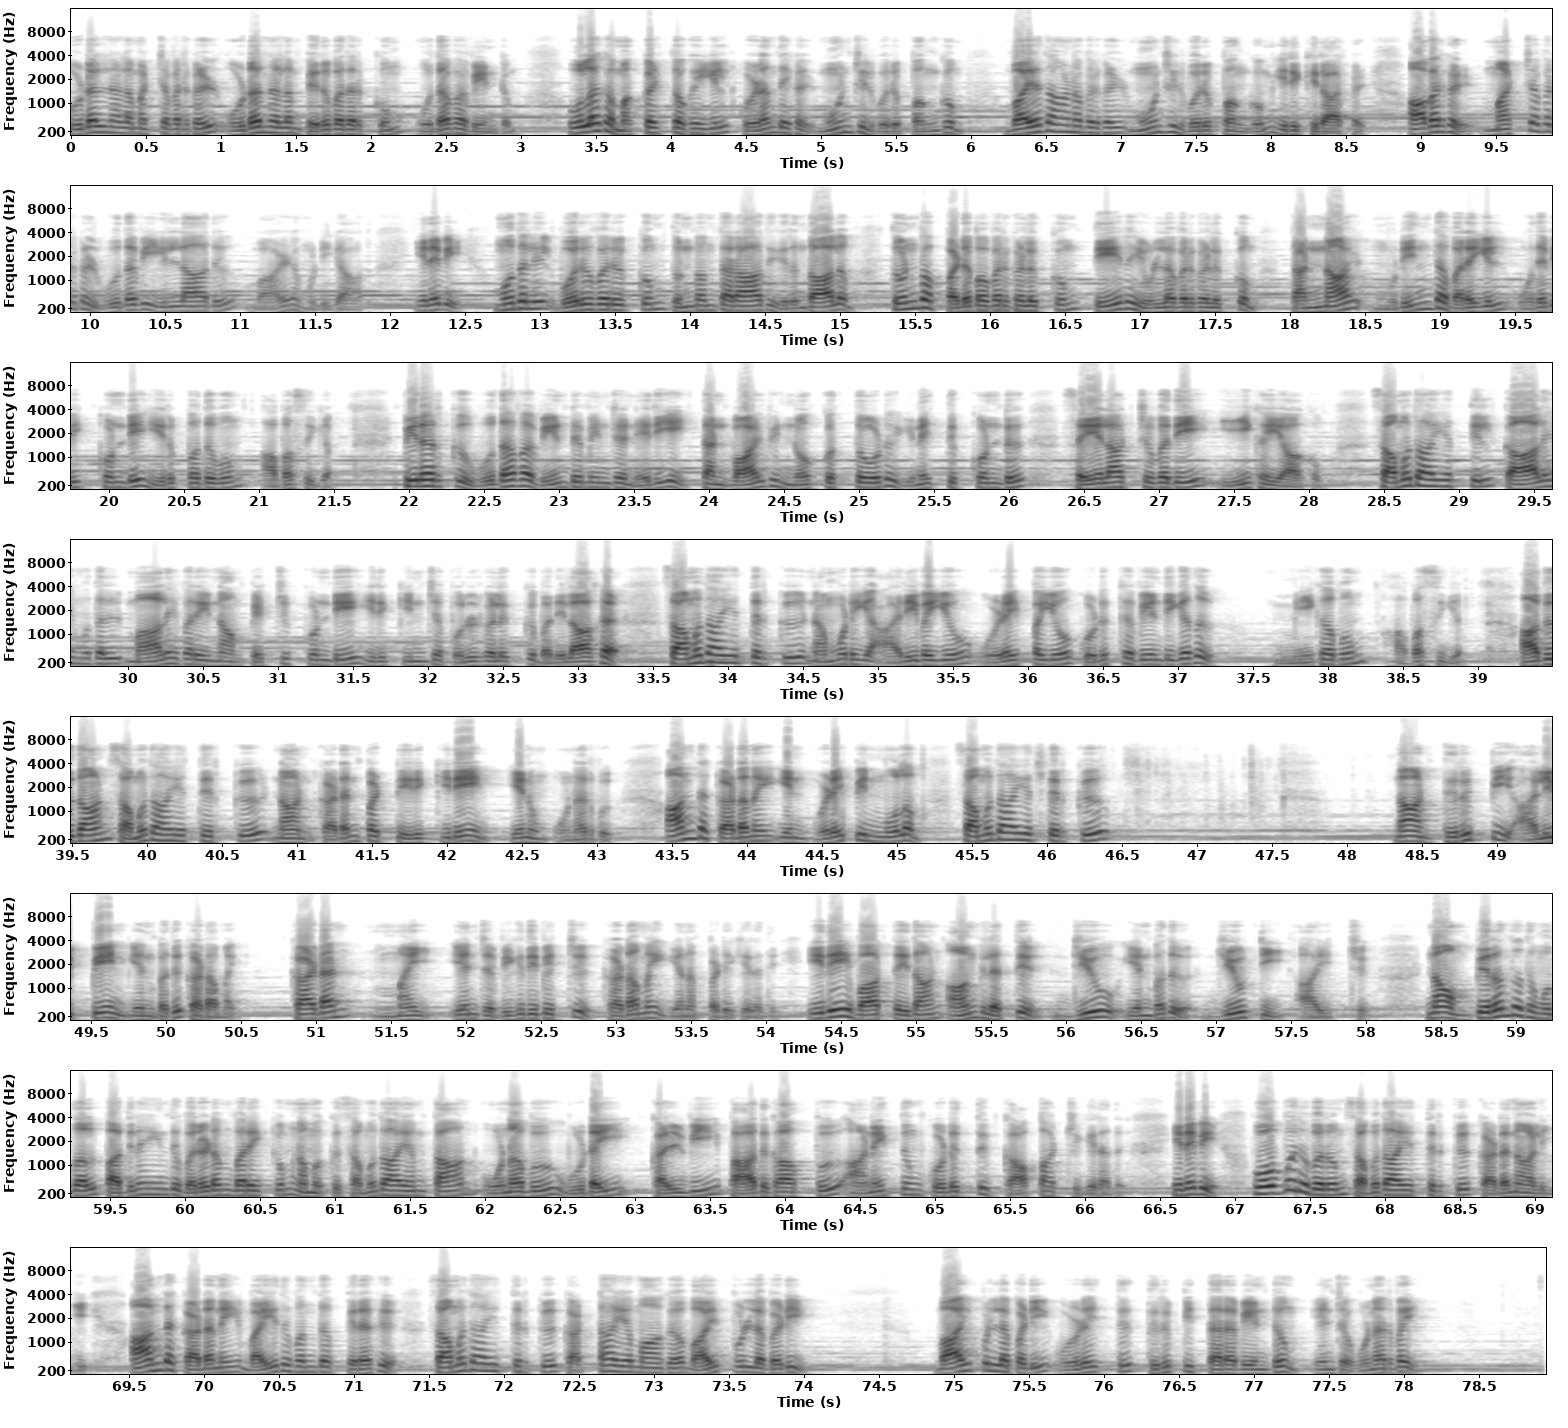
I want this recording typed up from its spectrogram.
உடல் நலமற்றவர்கள் உடல்நலம் பெறுவதற்கும் உதவ வேண்டும். உலக மக்கள் தொகையில் குழந்தைகள் மூன்றில் ஒரு பங்கும் வயதானவர்கள் மூன்றில் ஒரு பங்கும் இருக்கிறார்கள். அவர்கள் மற்றவர்கள் உதவி இல்லாது வாழ முடியாது. எனவே முதலில் ஒருவருக்கும் துன்பம் தராது இருந்தாலும் துன்பப்படுபவர்களுக்கும் தேவையுள்ளவர்களுக்கும் தன்னால் முடிந்த வரையில் உதவிக்கொண்டே இருப்பதுவும் அவசியம். பிறர்க்கு உதவ வேண்டுமென்ற நெறியை தன் வாழ்வின் நோக்கத்தோடு இணைத்துக்கொண்டு செயலாற்றுவதே ஈகையாகும். சமுதாயத்தில் காலை முதல் முதல் மாலை வரை நாம் பெற்றுக்கொண்டே இருக்கின்ற பொருள்களுக்கு பதிலாக சமுதாயத்திற்கு நம்முடைய அறிவையோ உழைப்பையோ கொடுக்க வேண்டியது மிகவும் அவசியம். அதுதான் சமுதாயத்திற்கு நான் கடன்பட்டு இருக்கிறேன் எனும் உணர்வு. அந்த கடனை என் உழைப்பின் மூலம் சமுதாயத்திற்கு நான் திருப்பி அளிப்பேன் என்பது கடமை. கடன் மை என்ற விகுதி பெற்று கடமை எனப்படுகிறது. இதே வார்த்தைதான் ஆங்கிலத்தில் டியூ என்பது டியூட்டி ஆயிற்று. நாம் பிறந்தது முதல் பதினைந்து வருடம் வரைக்கும் நமக்கு சமுதாயம் தான் உணவு உடை கல்வி பாதுகாப்பு அனைத்தும் கொடுத்து காப்பாற்றுகிறது. எனவே ஒவ்வொருவரும் சமுதாயத்திற்கு கடனாளியே. அந்த கடனை வயது வந்த பிறகு சமுதாயத்திற்கு கட்டாயமாக வாய்ப்புள்ளபடி வாய்ப்புள்ளபடி உழைத்து திருப்பித் தர வேண்டும் என்ற உணர்வை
